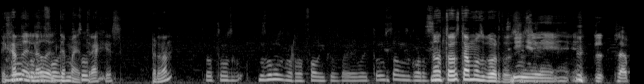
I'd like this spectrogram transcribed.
dejando de lado el tema de trajes. ¿Perdón? Todos somos- no somos gordofóbicos, way, Todos estamos gordos. No, todos estamos gordos. Sí, eh, la,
